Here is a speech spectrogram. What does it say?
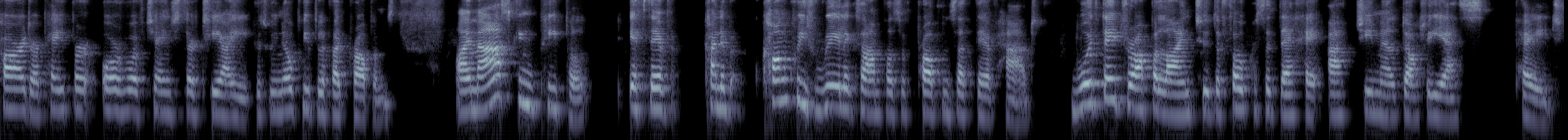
card or paper or who have changed their TIE, because we know people have had problems. I'm asking people if they've kind of concrete, real examples of problems that they've had. Would they drop a line to the focus at gmail.es page?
